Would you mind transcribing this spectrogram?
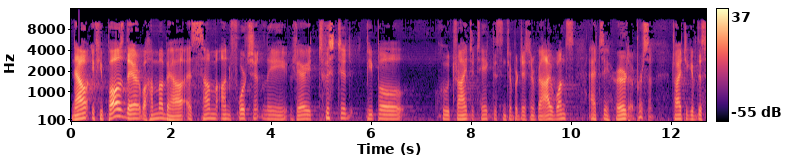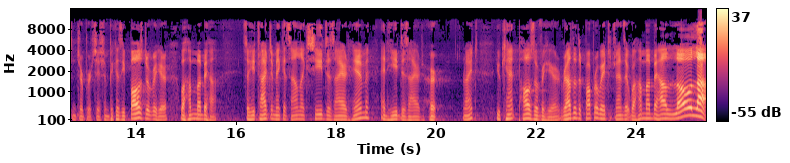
Now, if you pause there, wahamma biha, as some unfortunately very twisted people who try to take this interpretation of God, I once actually heard a person try to give this interpretation because he paused over here, wahamma biha. So he tried to make it sound like she desired him and he desired her. Right? You can't pause over here. Rather, the proper way to translate Wahamma biha lola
